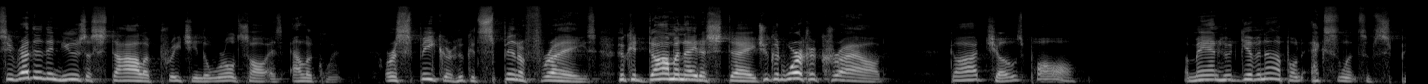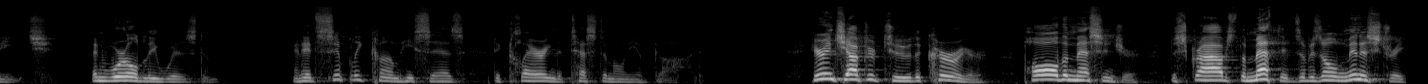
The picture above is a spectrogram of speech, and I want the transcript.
See, rather than use a style of preaching the world saw as eloquent, or a speaker who could spin a phrase, who could dominate a stage, who could work a crowd, God chose Paul, a man who had given up on excellence of speech and worldly wisdom and had simply come, he says, declaring the testimony of God. Here in chapter 2, the courier, Paul the messenger, describes the methods of his own ministry.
